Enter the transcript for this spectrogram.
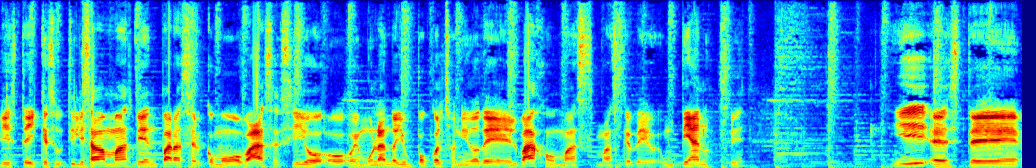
Y, este, y que se utilizaba más bien para hacer como bases, ¿sí? O, emulando ahí un poco el sonido del bajo, más, más que de un piano, ¿sí? Y este,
